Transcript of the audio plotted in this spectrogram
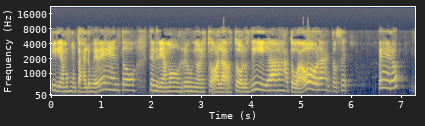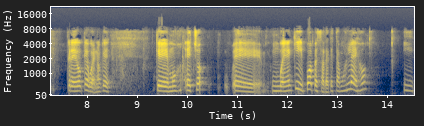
iríamos juntas a los eventos, tendríamos reuniones todas todos los días, a toda hora, entonces, pero creo que bueno, que, que hemos hecho eh, un buen equipo a pesar de que estamos lejos y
